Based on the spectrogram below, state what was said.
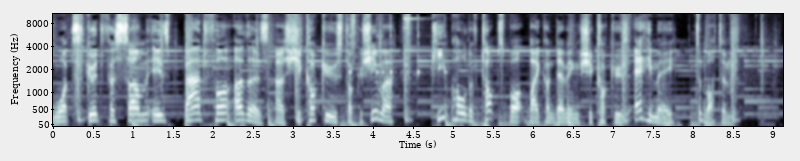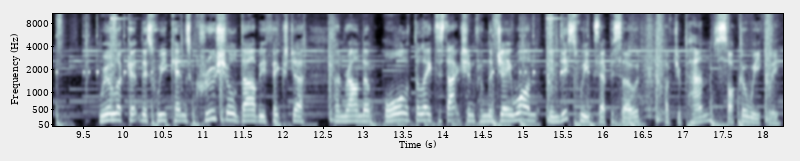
What's good for some is bad for others, as Shikoku's Tokushima keep hold of top spot by condemning Shikoku's Ehime to bottom. We'll look at this weekend's crucial derby fixture and round up all of the latest action from the J1 in this week's episode of Japan Soccer Weekly.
